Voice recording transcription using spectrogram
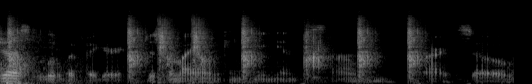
Just a little bit bigger, just for my own convenience. Um, Alright, so...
